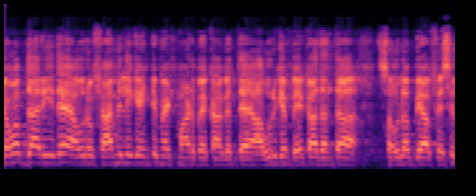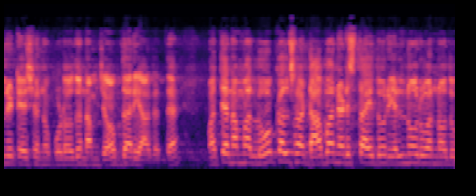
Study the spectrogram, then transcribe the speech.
ಜವಾಬ್ದಾರಿ ಇದೆ, ಅವರು ಫ್ಯಾಮಿಲಿಗೆ ಇಂಟಿಮೇಟ್ ಮಾಡ್ಬೇಕಾಗತ್ತೆ, ಅವ್ರಿಗೆ ಬೇಕಾದಂತ ಸೌಲಭ್ಯ ಫೆಸಿಲಿಟೇಷನ್ ಕೊಡೋದು ನಮ್ ಜವಾಬ್ದಾರಿ ಆಗತ್ತೆ. ಮತ್ತೆ ನಮ್ಮ ಲೋಕಲ್ಸ್ ಡಾಬಾ ನಡೆಸ್ತಾ ಇದ್ದವ್ರು ಎಲ್ನೂರು ಅನ್ನೋದು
